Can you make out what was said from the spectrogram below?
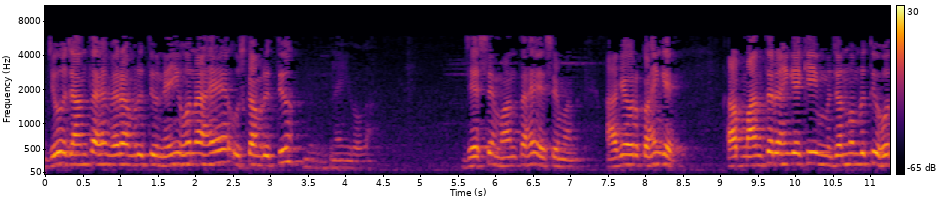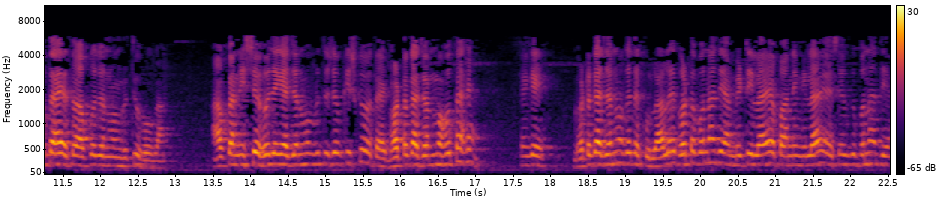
जो जानता है मेरा मृत्यु नहीं होना है, उसका मृत्यु नहीं होगा। जैसे मानता है, ऐसे मान। आगे और कहेंगे आप मानते रहेंगे कि जन्म मृत्यु होता है तो आपको जन्म मृत्यु होगा। आपका निश्चय हो जाएगा जन्म मृत्यु सब किसको होता है? घट का जन्म होता है। कहेंगे घट का जन्म कहते कुलाल है, घट बना दिया, मिट्टी लाया, पानी मिलाया, ऐसे बना दिया।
